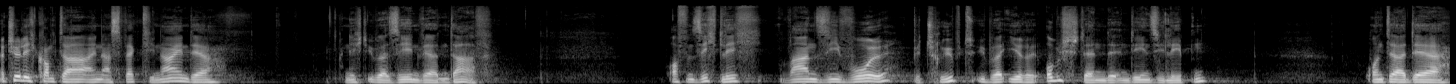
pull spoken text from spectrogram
Natürlich kommt da ein Aspekt hinein, der nicht übersehen werden darf. Offensichtlich waren sie wohl betrübt über ihre Umstände, in denen sie lebten, unter der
